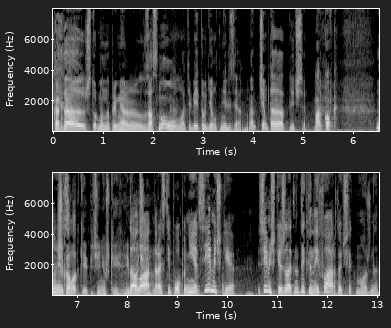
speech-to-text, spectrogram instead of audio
Когда штурман, например, заснул, а тебе этого делать нельзя. Надо чем-то отвлечься. Морковка? Ну, нет. Шоколадки, печенюшки и Да прочее. ладно, расти попа. Нет, семечки. семечки желательно тыквенные, и фарточек можно.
